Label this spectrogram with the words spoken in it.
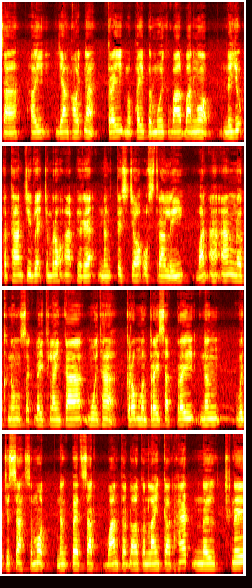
សា ហើយយ៉ាងហោចណាស់ត្រី26ក្បាលបានងាប់ នាយកដ្ឋានជីវៈចម្រុះអភិរក្សនិងទេសចរអូស្ត្រាលី បានអះអាងនៅក្នុងសេចក្តីថ្លែងការណ៍មួយថា ក្រមមន្ត្រីសត្វព្រៃនិងវិទ្យាសាស្ត្រសមុទ្រនិងពេទ្យសត្វបានទៅដល់កន្លែងកើតហេតុនៅឆ្នេរ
